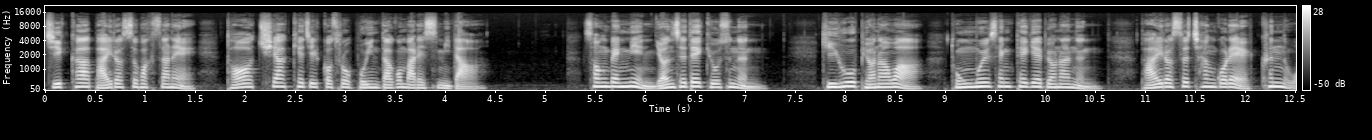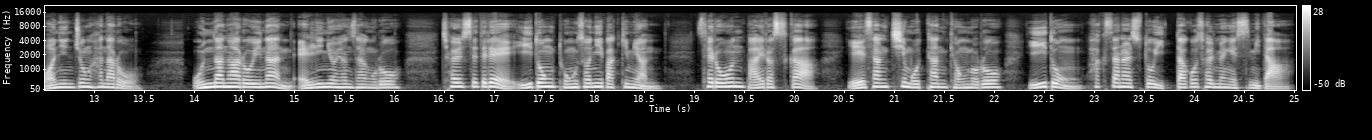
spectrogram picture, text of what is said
지카 바이러스 확산에 더 취약해질 것으로 보인다고 말했습니다. 성백린 연세대 교수는 기후 변화와 동물 생태계 변화는 바이러스 창궐의 큰 원인 중 하나로 온난화로 인한 엘니뇨 현상으로 철새들의 이동 동선이 바뀌면 새로운 바이러스가 예상치 못한 경로로 이동, 확산할 수도 있다고 설명했습니다.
